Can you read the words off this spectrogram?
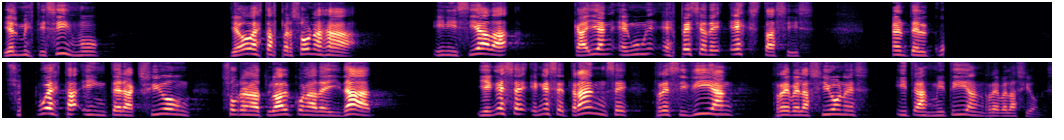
Y el misticismo llevaba a estas personas a iniciadas, caían en una especie de éxtasis ante el cual supuesta interacción sobrenatural con la deidad y en ese, en ese trance recibían revelaciones y transmitían revelaciones.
